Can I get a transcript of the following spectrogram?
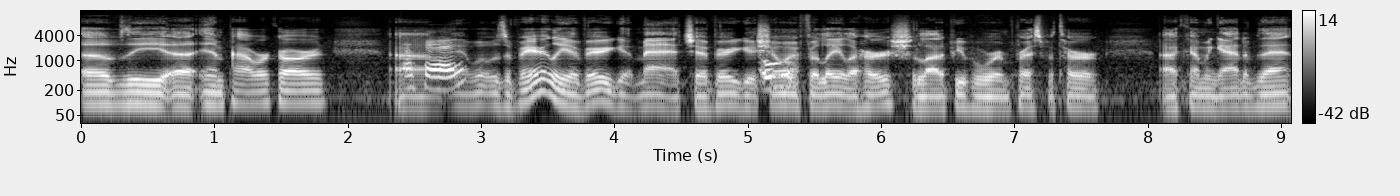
of the uh, EmPowerrr card. Uh, And what was apparently a very good match, a very good showing for Leyla Hirsch. A lot of people were impressed with her uh, coming out of that.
